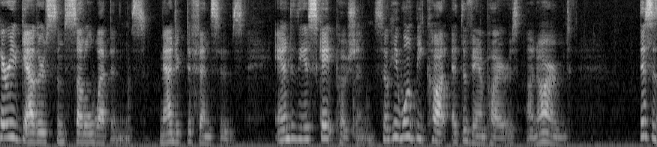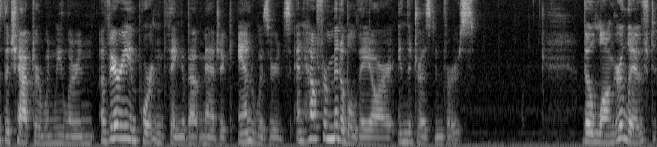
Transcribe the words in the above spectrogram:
Harry gathers some subtle weapons, magic defenses, and the escape potion, so he won't be caught at the vampires unarmed. This is the chapter when we learn a very important thing about magic and wizards and how formidable they are in the Dresden verse. Though longer lived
